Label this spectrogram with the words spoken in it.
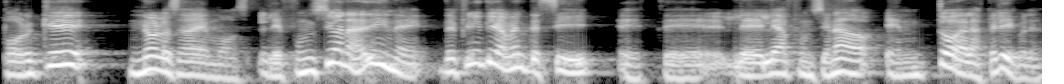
¿Por qué? No lo sabemos. ¿Le funciona a Disney? Definitivamente sí, este, le, le ha funcionado en todas las películas.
